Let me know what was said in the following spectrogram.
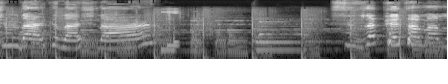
Şimdi arkadaşlar size pet alalım.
